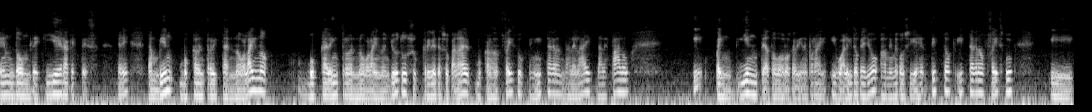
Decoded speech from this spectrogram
en donde quiera que estés. También busca la entrevista del Nuevo Laino, busca el intro del Nuevo Laino en YouTube, suscríbete a su canal, búscalo en Facebook, en Instagram, dale like, dale follow y pendiente a todo lo que viene por ahí. Igualito que yo, a mí me consigues en TikTok, Instagram, Facebook y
